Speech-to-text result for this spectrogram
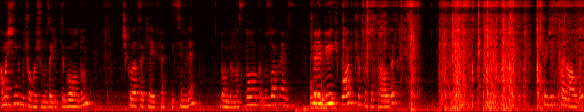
Ama şimdi bu çok hoşumuza gitti. Golden Çikolata Keyfi isimli dondurması. Dolaba, buzluğa koyar mısın? Şöyle büyük boy çöp poşeti aldık. Şu cipsten aldık.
